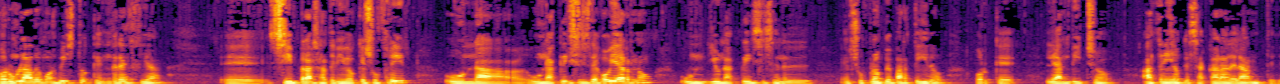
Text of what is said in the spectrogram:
Por un lado hemos visto que en Grecia eh, Cipras ha tenido que sufrir una, una crisis de gobierno un- y una crisis en, el, en su propio partido porque le han dicho, ha tenido que sacar adelante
